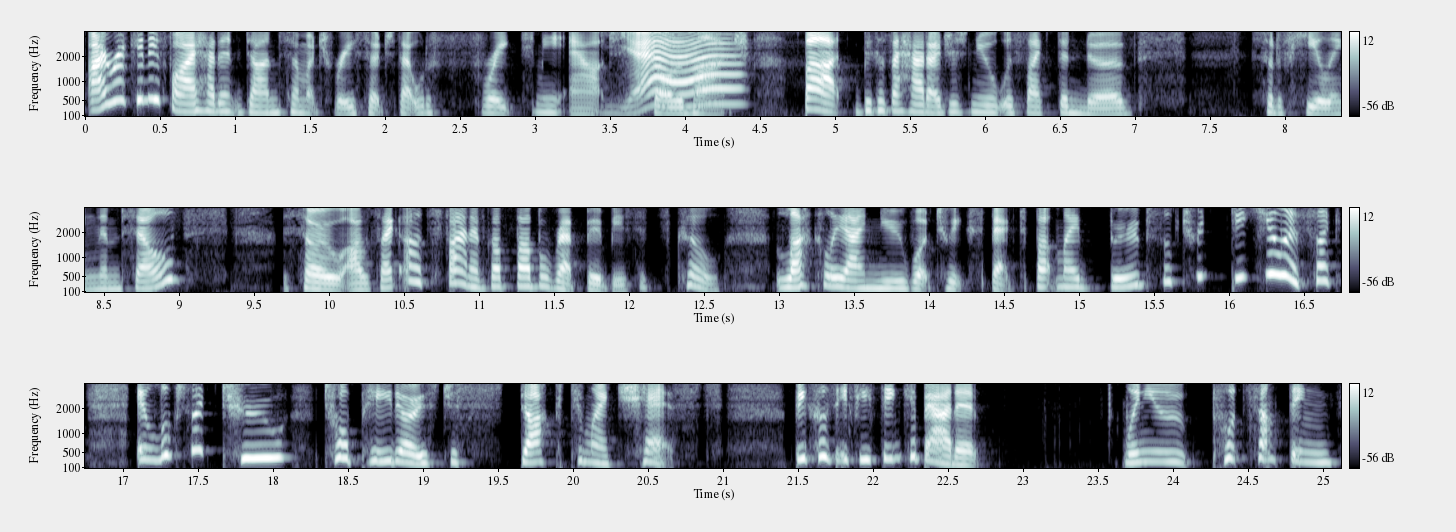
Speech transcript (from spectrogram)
I reckon if I hadn't done so much research, that would have freaked me out Yeah. so much. But because I had, I just knew it was like the nerves sort of healing themselves. So I was like, oh, it's fine. I've got bubble wrap boobies. It's cool. Luckily, I knew what to expect, but my boobs looked ridiculous. Like it looked like two torpedoes just stuck to my chest. Because if you think about it, when you put something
